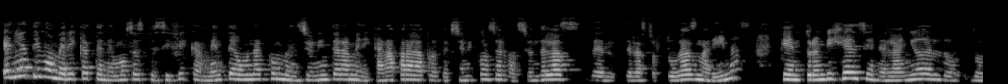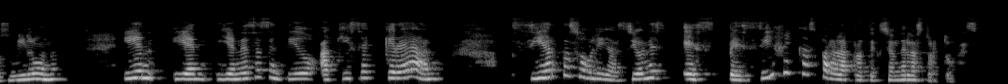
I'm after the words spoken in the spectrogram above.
En Latinoamérica tenemos específicamente una Convención Interamericana para la Protección y Conservación de las, de, las Tortugas Marinas, que entró en vigencia en el año del 2001. Y en, y, en, y en ese sentido, aquí se crean ciertas obligaciones específicas para la protección de las tortugas.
